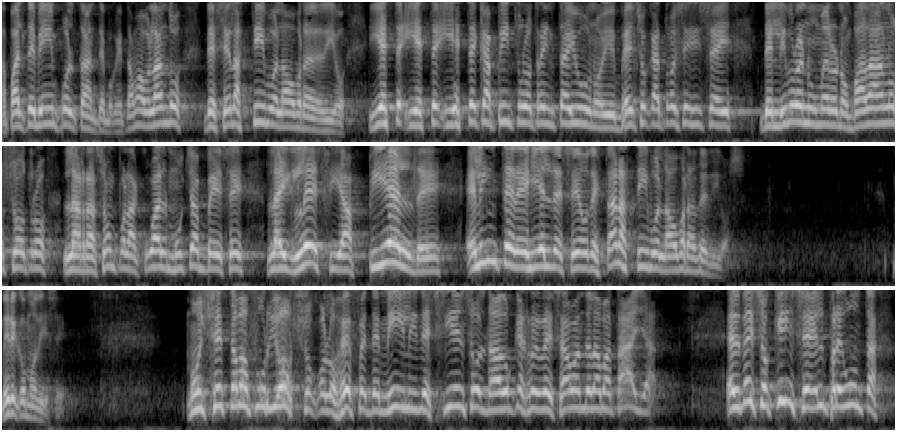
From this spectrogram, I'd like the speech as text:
La parte bien importante, porque estamos hablando de ser activo en la obra de Dios. Y este, y este, y este capítulo 31 y verso 14 y 16 del libro de números nos va a dar a nosotros la razón por la cual muchas veces la iglesia pierde el interés y el deseo de estar activo en la obra de Dios. Mire cómo dice. Moisés estaba furioso con los jefes de mil y de cien soldados que regresaban de la batalla. El verso 15, él pregunta,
